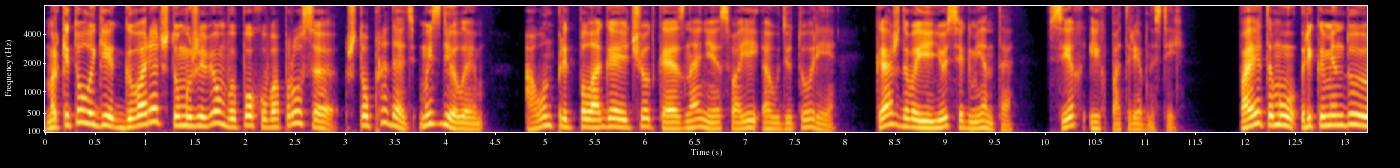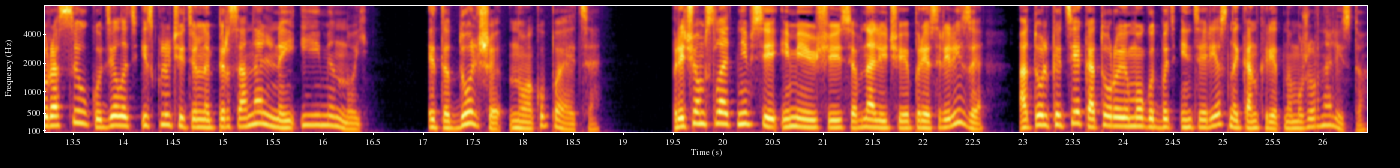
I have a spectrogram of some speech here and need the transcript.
Маркетологи говорят, что мы живем в эпоху вопроса «что продать, мы сделаем», а он предполагает четкое знание своей аудитории, каждого ее сегмента, всех их потребностей. Поэтому рекомендую рассылку делать исключительно персональной и именной. Это дольше, но окупается. Причем слать не все имеющиеся в наличии пресс-релизы, а только те, которые могут быть интересны конкретному журналисту.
